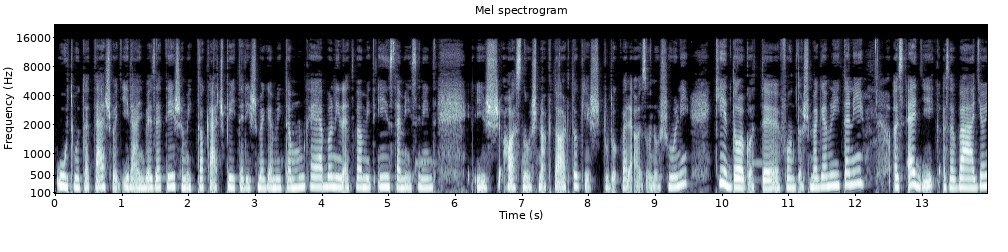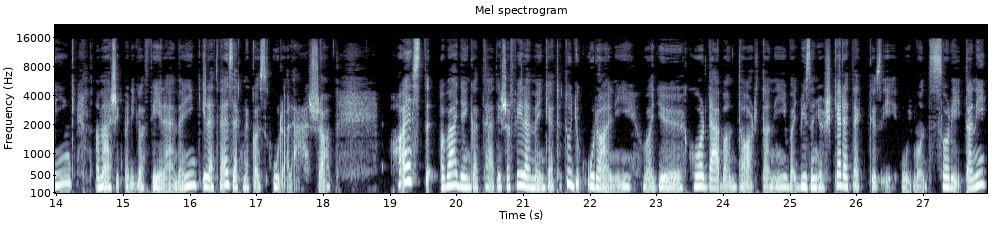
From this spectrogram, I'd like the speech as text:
útmutatás vagy irányvezetés, amit Takács Péter is megemlít a munkájában, illetve amit én személy szerint is hasznosnak tartok, és tudok vele azonosulni. Két dolgot fontos megemlíteni. Az egyik az a vágyaink, a másik pedig a félelmeink, illetve ezeknek az uralása. Ha ezt a vágyainkat tehát és a félelmeinket tudjuk uralni, vagy kordában tartani, vagy bizonyos keretek közé úgymond szorítani,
